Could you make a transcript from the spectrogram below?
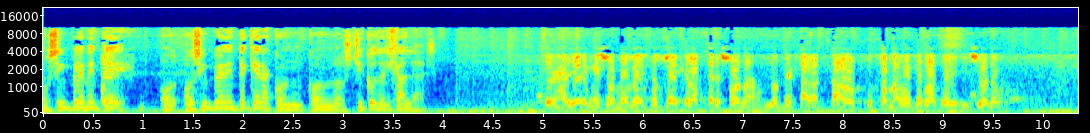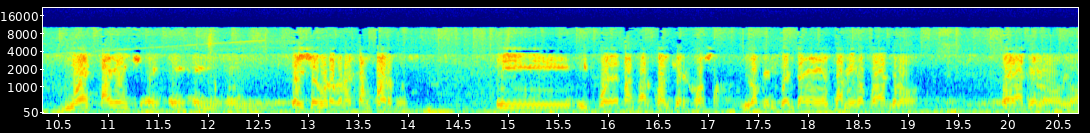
o simplemente o, o simplemente que era con, con los chicos del Caldas. Pues, Javier, en esos momentos sabes que las personas, los desadaptados que toman esa clase de decisiones, no están en, en- estoy seguro que no están cuerdos. Y, y puede pasar cualquier cosa. Lo que encuentren en el camino pueda que lo, pueda que lo, lo,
